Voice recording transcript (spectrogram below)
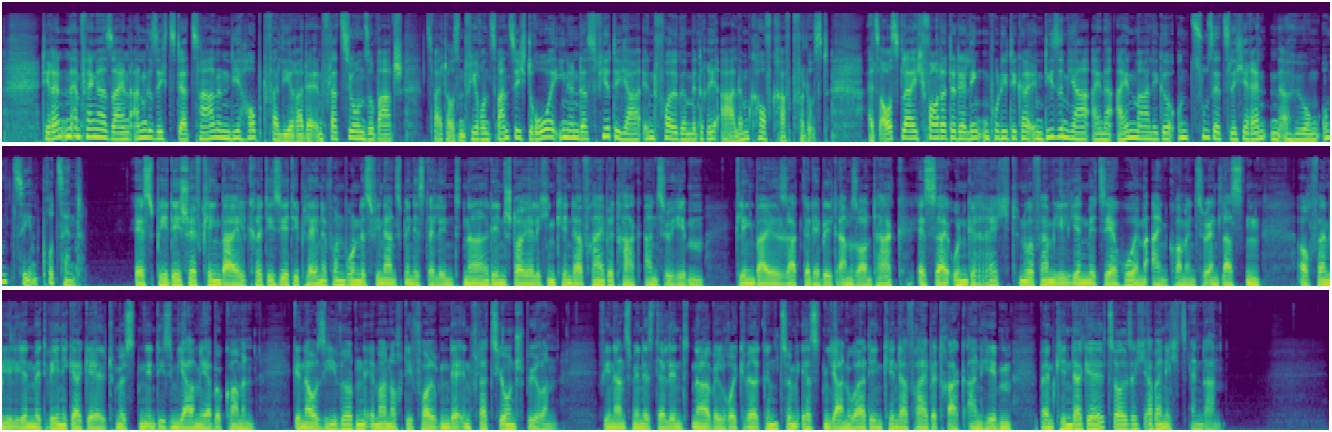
Die Rentenempfänger seien angesichts der Zahlen die Hauptverlierer der Inflation, so Bartsch. 2024 drohe ihnen das vierte Jahr in Folge mit realem Kaufkraftverlust. Als Ausgleich forderte der linken Politiker in diesem Jahr eine einmalige und zusätzliche Rentenerhöhung um 10 Prozent. SPD-Chef Klingbeil kritisiert die Pläne von Bundesfinanzminister Lindner, den steuerlichen Kinderfreibetrag anzuheben. Klingbeil sagte der Bild am Sonntag, es sei ungerecht, nur Familien mit sehr hohem Einkommen zu entlasten. Auch Familien mit weniger Geld müssten in diesem Jahr mehr bekommen. Genau sie würden immer noch die Folgen der Inflation spüren. Finanzminister Lindner will rückwirkend zum 1. Januar den Kinderfreibetrag anheben. Beim Kindergeld soll sich aber nichts ändern.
